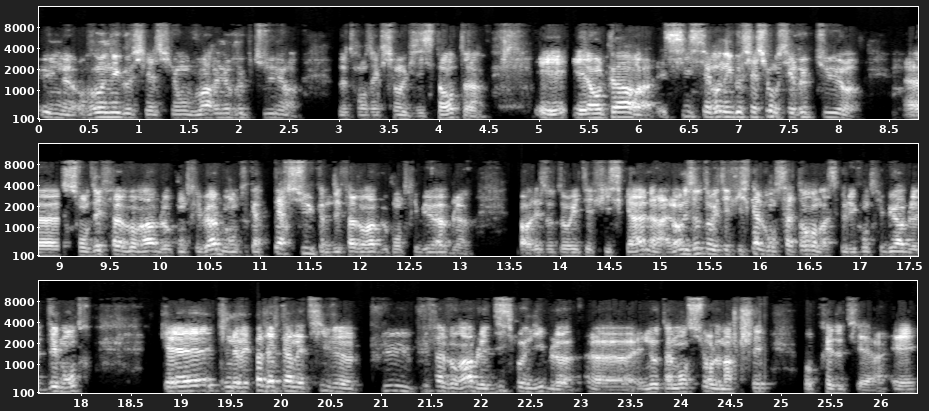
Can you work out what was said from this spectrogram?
une renégociation, voire une rupture de transactions existantes. Et, et, là encore, si ces renégociations ou ces ruptures euh, sont défavorables aux contribuables, ou en tout cas perçues comme défavorables aux contribuables par les autorités fiscales, alors les autorités fiscales vont s'attendre à ce que les contribuables démontrent qu'ils n'avaient pas d'alternative plus, plus favorables disponibles, notamment sur le marché auprès de tiers. Et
